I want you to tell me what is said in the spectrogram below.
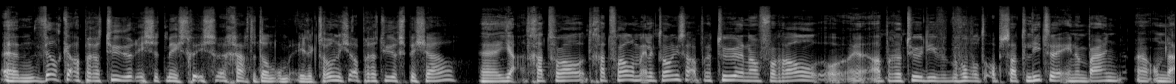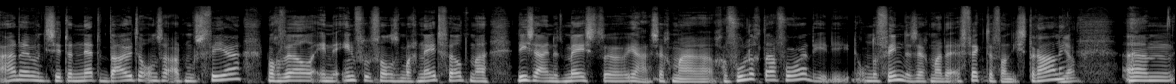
um, welke apparatuur is het meest? Is, gaat het dan om elektronische apparatuur speciaal? Uh, ja, het gaat, vooral, het gaat vooral om elektronische apparatuur. En dan vooral uh, apparatuur die we bijvoorbeeld op satellieten in een baan uh, om de aarde hebben. Want die zitten net buiten onze atmosfeer. Nog wel in de invloed van ons magneetveld. Maar die zijn het meest ja, zeg maar, gevoelig daarvoor. Die, die ondervinden zeg maar, de effecten van die straling. Ja. Um,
